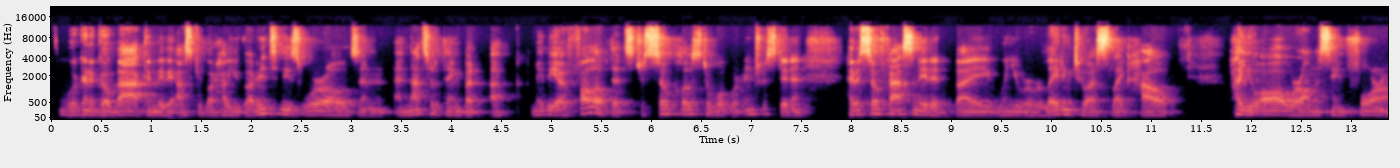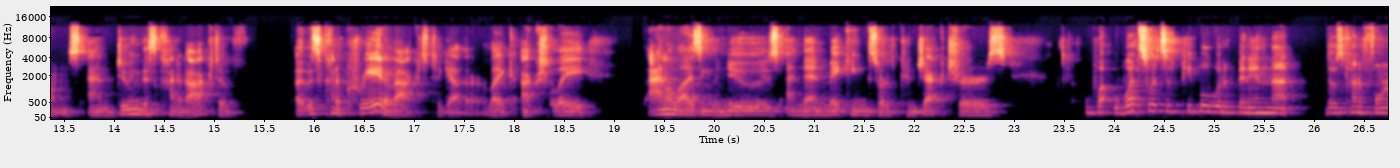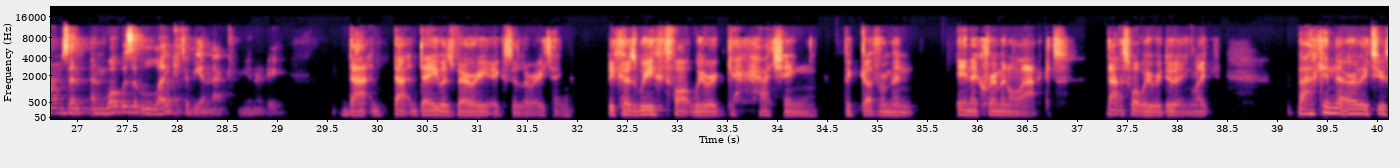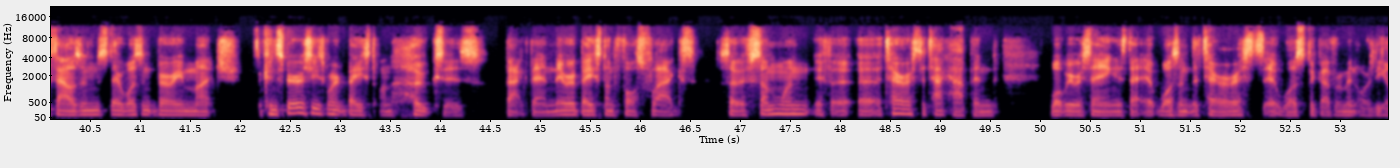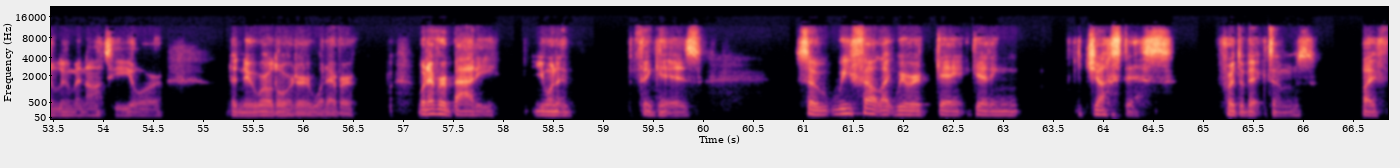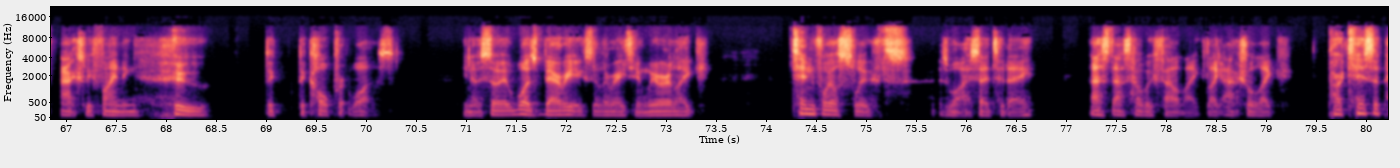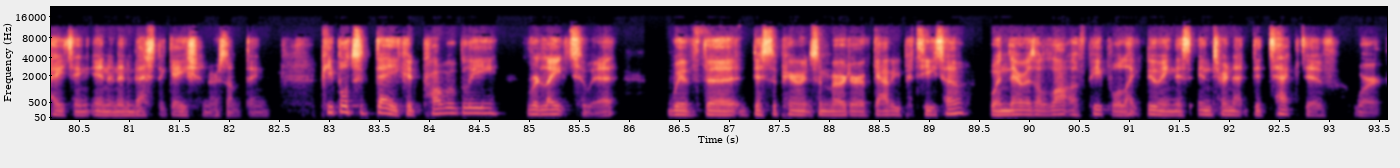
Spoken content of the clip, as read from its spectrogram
We're going to go back and maybe ask you about how you got into these worlds and and that sort of thing. But uh, maybe a follow up that's just so close to what we're interested in. I was so fascinated by when you were relating to us, like how how you all were on the same forums and doing this kind of act of It was kind of creative act together, like actually analyzing the news and then making sort of conjectures. What what sorts of people would have been in that those kind of forums and, and what was it like to be in that community? That that day was very exhilarating because we thought we were catching the government in a criminal act. That's what we were doing. Like back in the early 2000s, there wasn't very much, conspiracies weren't based on hoaxes back then. They were based on false flags. So if someone, if a, a terrorist attack happened, what we were saying is that it wasn't the terrorists, it was the government or the Illuminati or the New World Order, whatever, whatever baddie you want to think it is. So we felt like we were get, getting justice for the victims by actually finding who the, the culprit was. You know, so it was very exhilarating. We were like tinfoil sleuths, is what I said today. That's that's how we felt like, like actual like participating in an investigation or something. People today could probably relate to it with the disappearance and murder of Gabby Petito, when there was a lot of people like doing this internet detective work,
